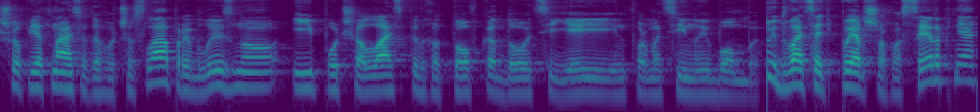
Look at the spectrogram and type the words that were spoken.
що 15 числа приблизно і почалась підготовка до цієї інформаційної бомби. Ну І 21 серпня,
